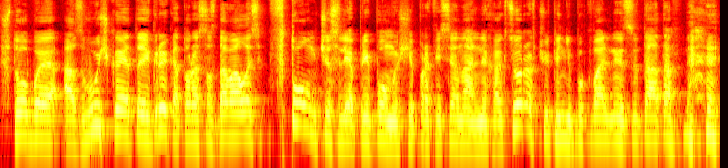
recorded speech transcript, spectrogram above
чтобы озвучка этой игры, которая создавалась в том числе при помощи профессиональных актеров, чуть ли не буквальная цитата,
